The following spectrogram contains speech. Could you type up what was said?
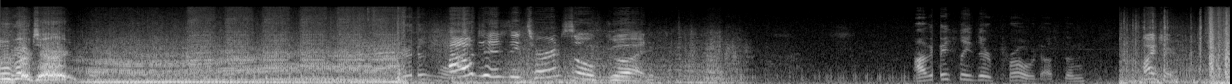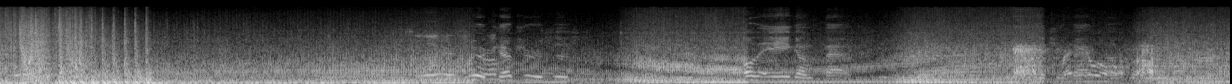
Overturn. How does he turn so good? Obviously they're pro, Dustin. My turn. So there's Here, Trump. capture assist. Oh, the AA gun's back. Get you Ready back, to roll. Dustin.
